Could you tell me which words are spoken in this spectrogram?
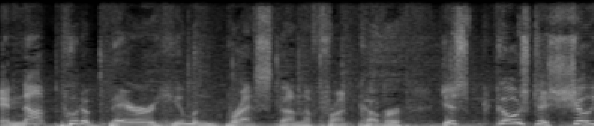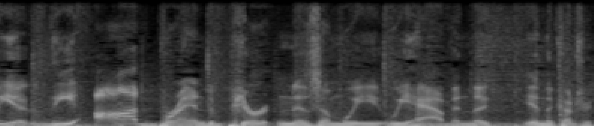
and not put a bare human breast on the front cover just goes to show you the odd brand of puritanism we, we have in the in the country.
